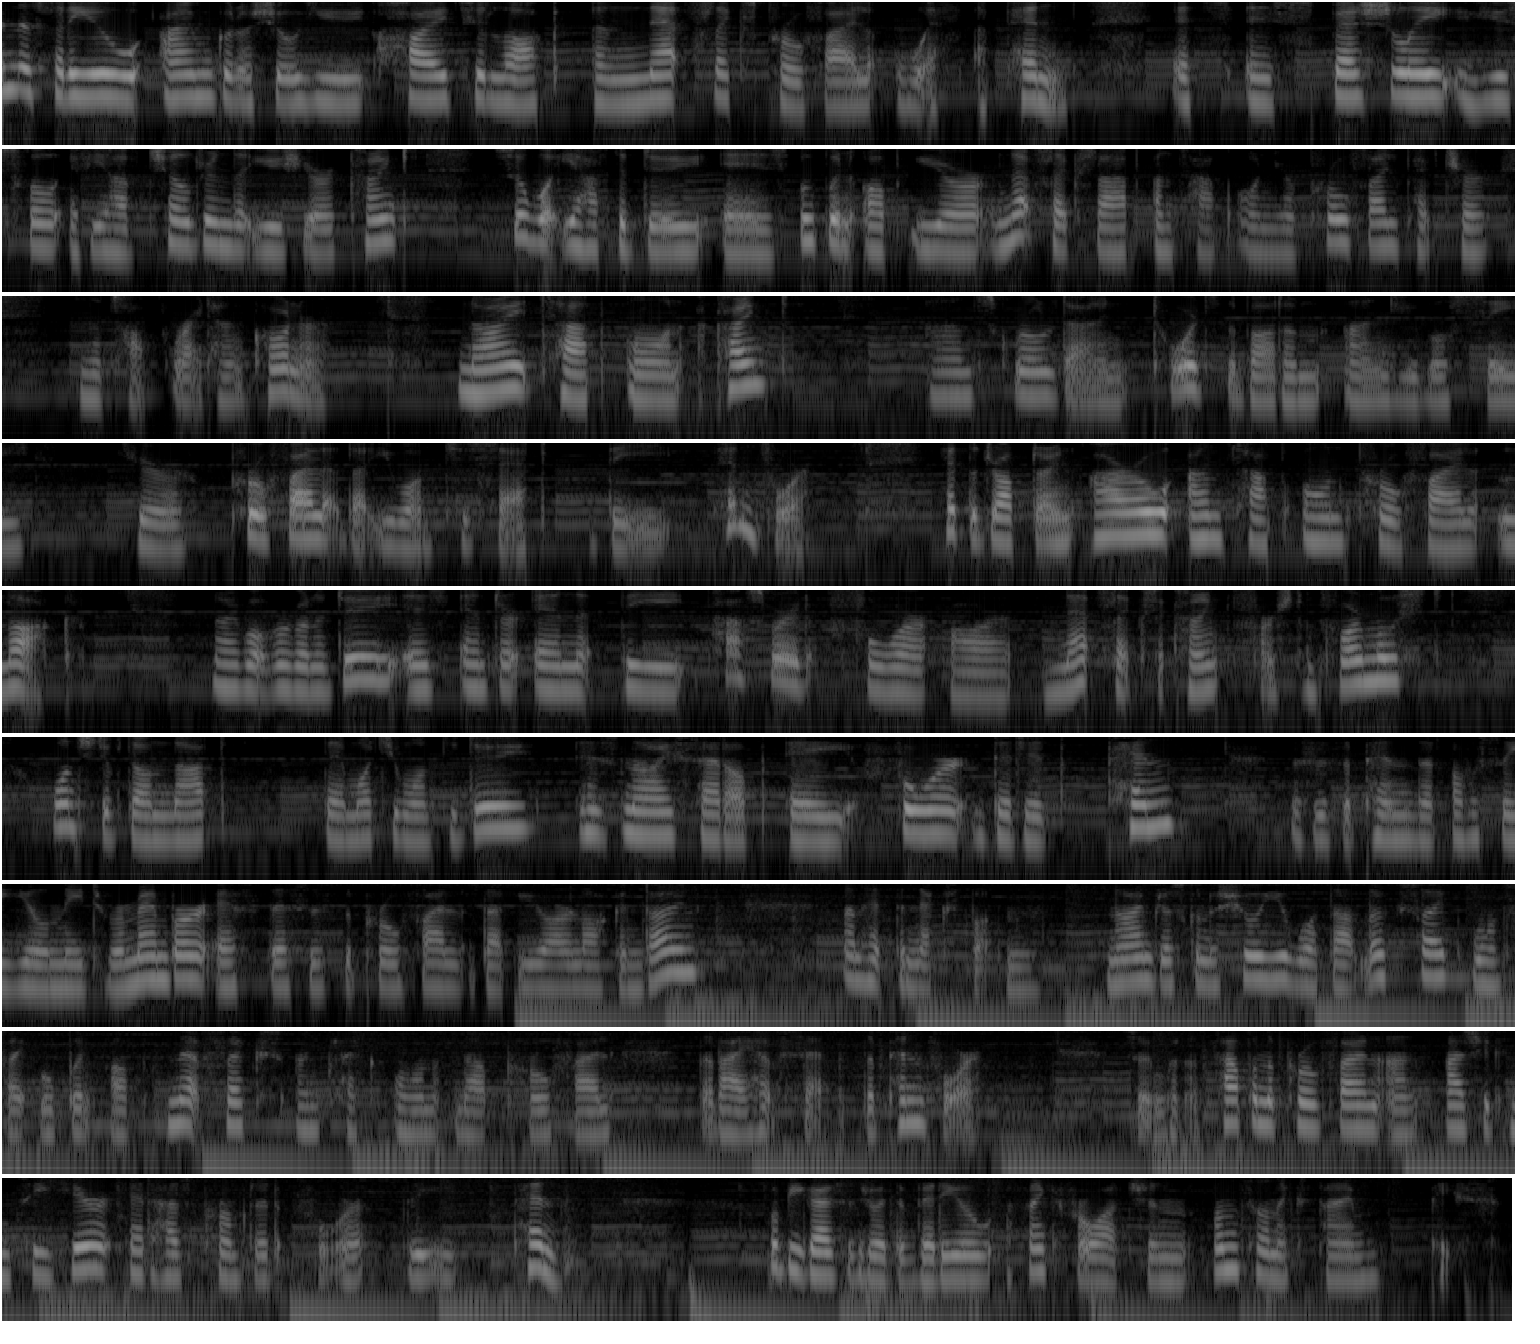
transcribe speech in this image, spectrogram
In this video, I'm going to show you how to lock a Netflix profile with a PIN. It's especially useful if you have children that use your account. So what you have to do is open up your Netflix app and tap on your profile picture in the top right hand corner. Now tap on account and scroll down towards the bottom and you will see your profile that you want to set the PIN for hit the drop down arrow and tap on profile lock. Now what we're going to do is enter in the password for our Netflix account first and foremost. Once you've done that, then what you want to do is now set up a four digit PIN. This is a PIN that obviously you'll need to remember if this is the profile that you are locking down and hit the next button. Now I'm just going to show you what that looks like once I open up Netflix and click on that profile that I have set the pin for. So I'm going to tap on the profile and as you can see here it has prompted for the pin. Hope you guys enjoyed the video. Thank you for watching. Until next time, peace.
